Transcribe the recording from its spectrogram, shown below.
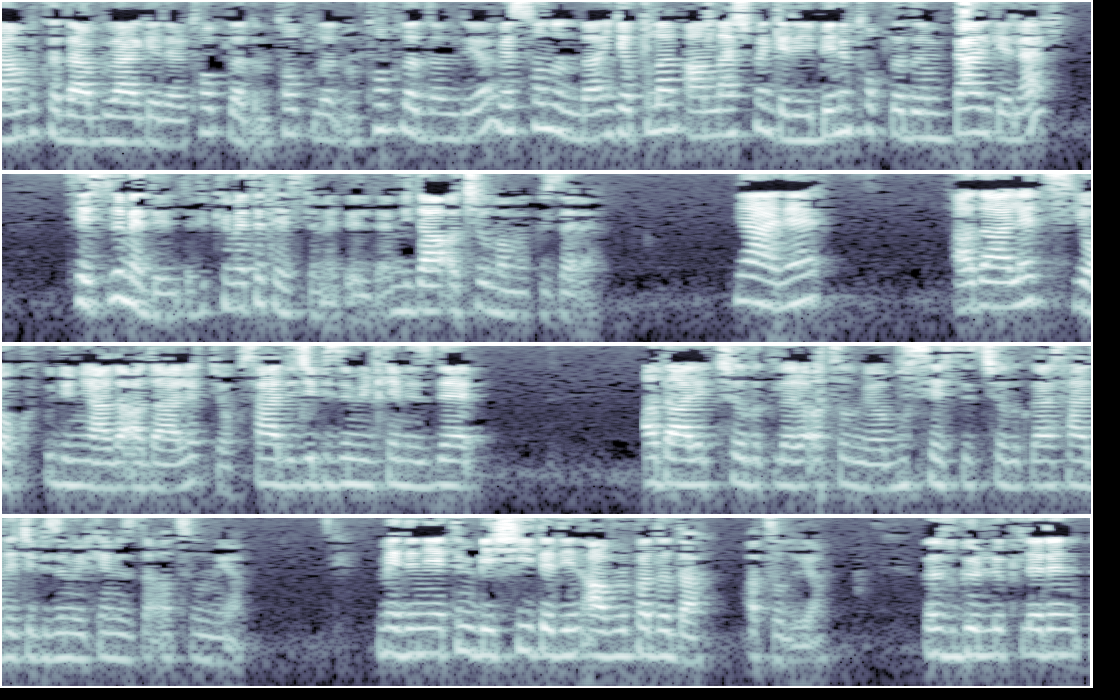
ben bu kadar belgeleri topladım, topladım, topladım diyor ve sonunda yapılan anlaşma gereği benim topladığım belgeler teslim edildi, hükümete teslim edildi. Bir daha açılmamak üzere. Yani adalet yok. Bu dünyada adalet yok. Sadece bizim ülkemizde adalet çığlıkları atılmıyor. Bu sessiz çığlıklar sadece bizim ülkemizde atılmıyor. Medeniyetin beşiği dediğin Avrupa'da da atılıyor. Özgürlüklerin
